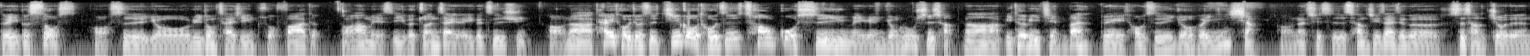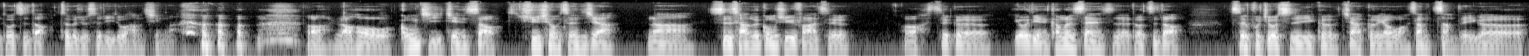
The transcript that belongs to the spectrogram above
的一个 source。哦，是由律动财经所发的哦，他们也是一个转载的一个资讯哦。那 title 就是机构投资超过十亿美元涌入市场，那比特币减半对投资有何影响？哦，那其实长期在这个市场久的人都知道，这个就是利多行情嘛。啊，然后供给减少，需求增加，那市场的供需法则哦，这个有点 common sense 的都知道，这不就是一个价格要往上涨的一个。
